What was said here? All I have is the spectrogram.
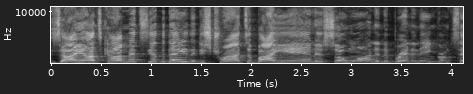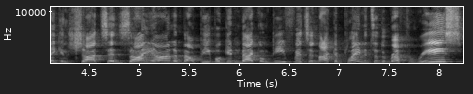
Zion's comments the other day that he's trying to buy in and so on, and the Brandon Ingram's taking shots at Zion about people getting back on defense and not complaining to the referees.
